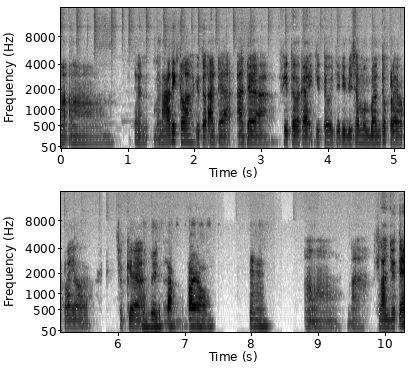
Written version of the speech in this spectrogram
Ah, ah. Dan menarik lah gitu ada ada fitur kayak gitu jadi bisa membantu player-player juga lebih gitu. tactile. Hmm. Heeh. Nah, selanjutnya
